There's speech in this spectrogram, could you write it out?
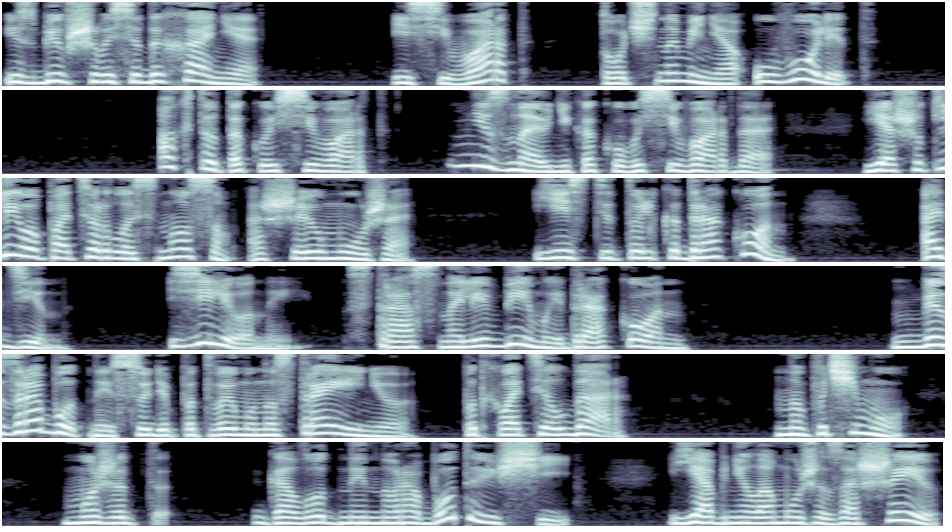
и сбившегося дыхания. И Сивард точно меня уволит. А кто такой Сивард? Не знаю никакого Сиварда. Я шутливо потерлась носом о шею мужа. Есть и только дракон. Один. Зеленый, страстно любимый дракон. «Безработный, судя по твоему настроению», — подхватил Дар. «Но почему? Может, голодный, но работающий?» Я обняла мужа за шею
